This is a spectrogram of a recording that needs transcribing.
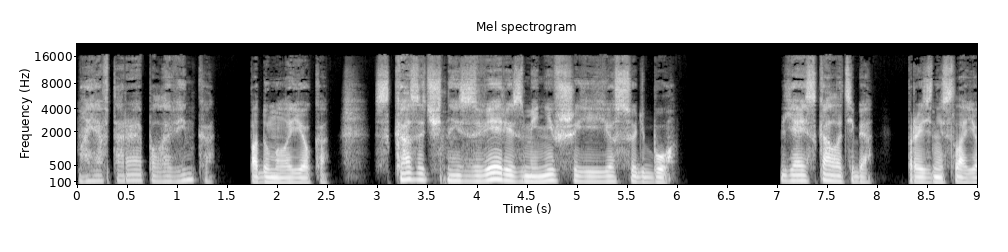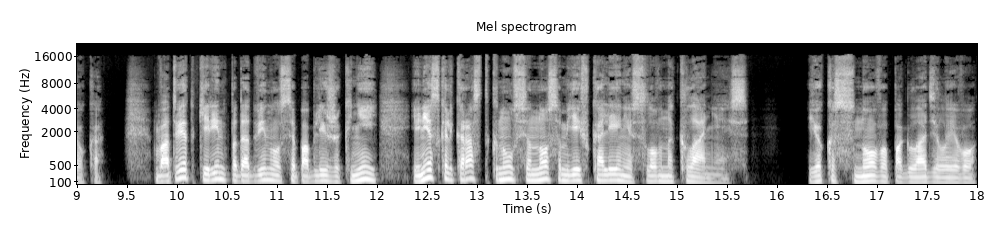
«Моя вторая половинка», — подумала Йока, — «сказочный зверь, изменивший ее судьбу». «Я искала тебя», — произнесла Йока. В ответ Кирин пододвинулся поближе к ней и несколько раз ткнулся носом ей в колени, словно кланяясь. Йока снова погладила его,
